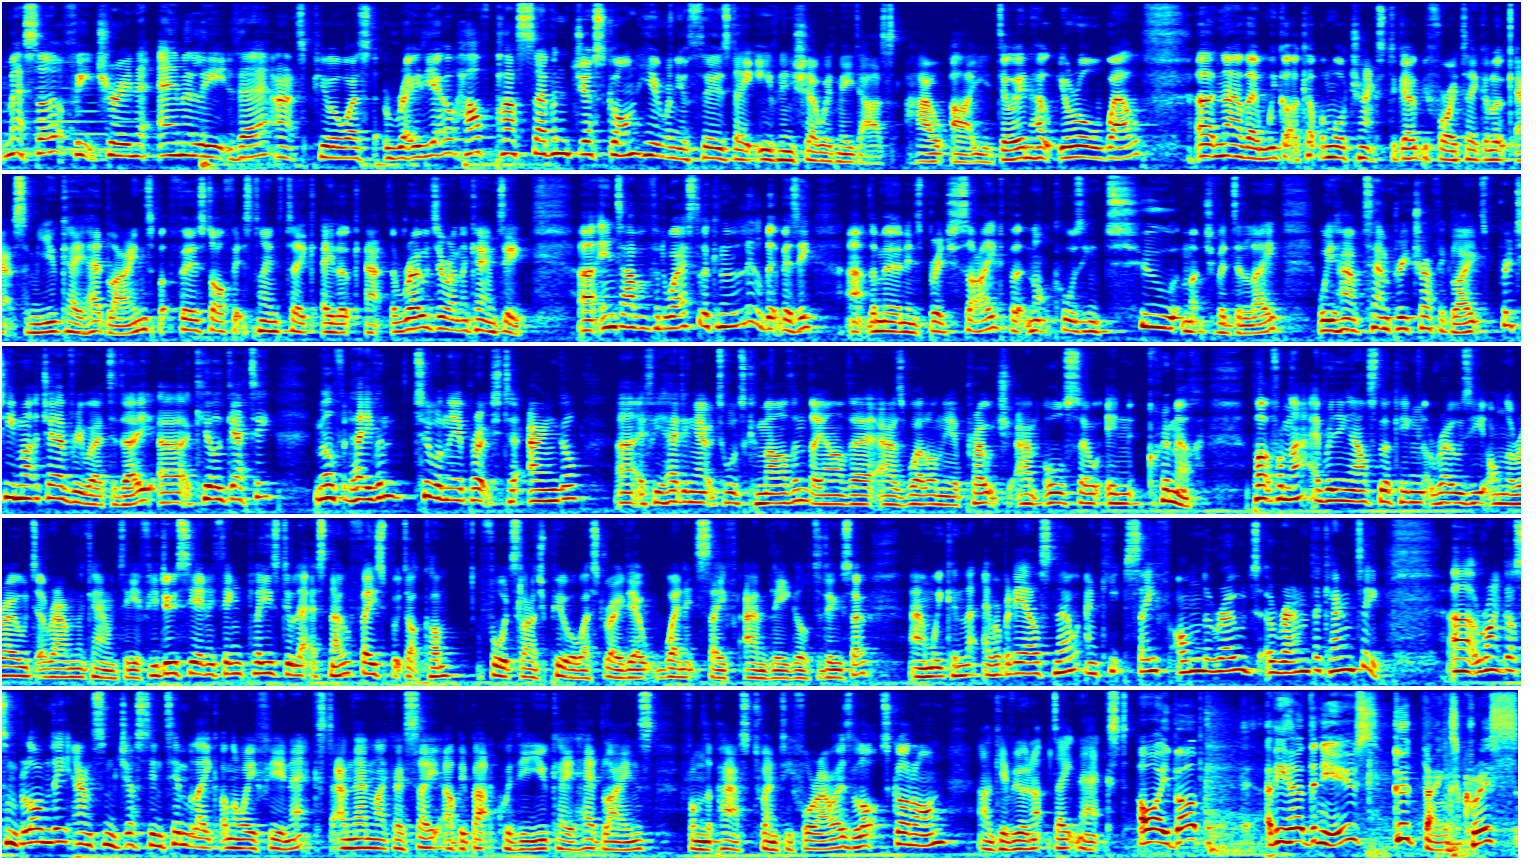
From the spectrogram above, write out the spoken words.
Surf Messer featuring Emily there at Pure West Radio. Half past seven, just gone here on your Thursday evening show with me, Daz. How are you doing? Hope you're all well. Uh, now then, we've got a couple more tracks to go before I take a look at some UK headlines. But first off, it's time to take a look at the roads around the county. Uh, into Haverfordwest, looking a little bit busy at the Merlin's Bridge side, but not causing too much of a delay. We have temporary traffic lights pretty much everywhere today. Uh, Kilgetty, Milford Haven, two on the approach to Angle. Uh, if you're heading out towards Carmarthen, they are there as well on the approach, and also in Crymych. Apart from that, everything else looking rosy on the roads around the county. If you do see anything, please do let us know. Facebook.com forward slash Pure West Radio when it's safe and legal to do so, and we can let everybody else know and keep safe on the roads around the county. Uh, right, got some Blondie and some Justin Timberlake on the way for you next, and then, like I say, I'll be back with the UK headlines from the past 24 hours. Lots gone on. I'll give you an update next. Oh, hi, Bob. Have you heard the news? Good, thanks, Chris.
